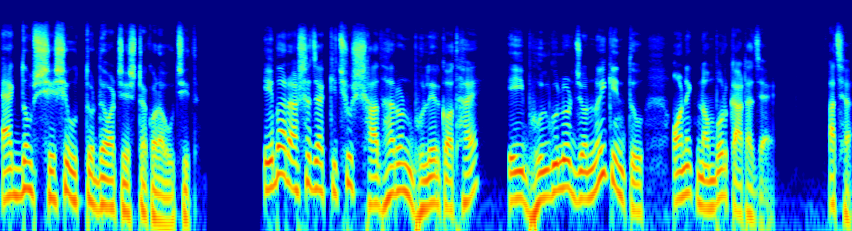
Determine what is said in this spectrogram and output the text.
একদম শেষে উত্তর দেওয়ার চেষ্টা করা উচিত। এবার আসা যাক কিছু সাধারণ ভুলের কথায়। এই ভুলগুলোর জন্যই কিন্তু অনেক নম্বর কাটা যায়। আচ্ছা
